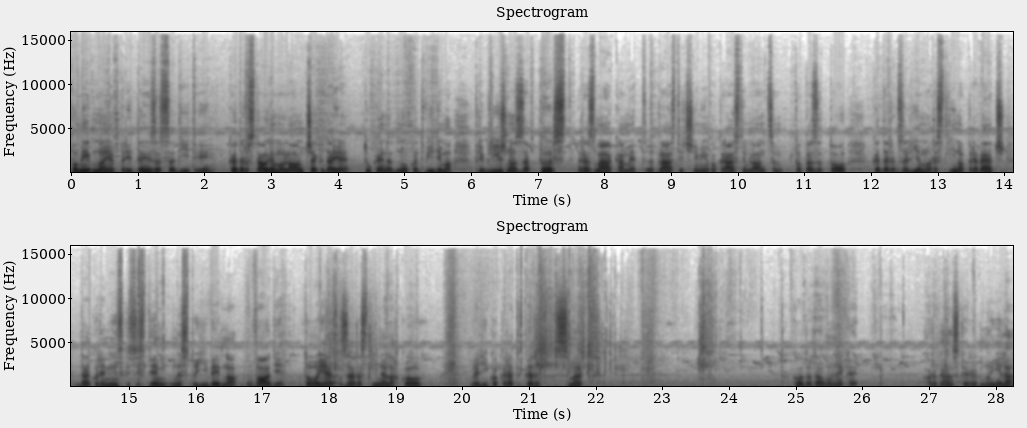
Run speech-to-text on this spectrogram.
Pomembno je pri tej zasaditvi, kadar vstavljamo lonček, da je tukaj na dnu, kot vidimo, približno za prst razmaka med plastičnim in okrasnim loncem. To pa zato, kadar zalijemo rastlino preveč, da koreninski sistem ne stoji vedno v vodi. To je za rastline lahko veliko krat kar smrt. Tako dodal bom nekaj organskega gnojila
